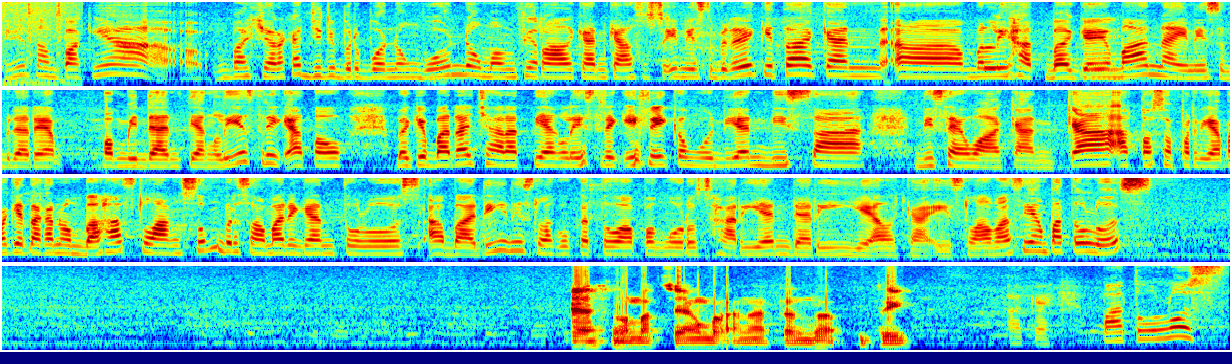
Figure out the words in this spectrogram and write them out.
Ini tampaknya masyarakat jadi berbondong-bondong memviralkan kasus ini. Sebenarnya kita akan uh, melihat bagaimana ini sebenarnya pemindahan tiang listrik atau bagaimana cara tiang listrik ini kemudian bisa disewakankah atau seperti apa. Kita akan membahas langsung bersama dengan Tulus Abadi, ini selaku Ketua Pengurus Harian dari YLKI. Selamat siang Pak Tulus. Ya, selamat siang Mbak Ana dan Mbak Putri. Oke, Pak Tulus,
